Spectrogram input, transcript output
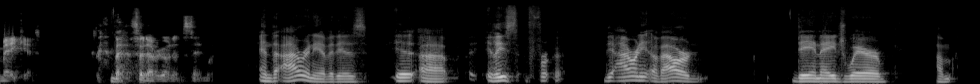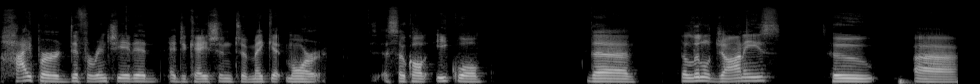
make it benefit everyone in the same way. And the irony of it is, uh, at least for the irony of our day and age, where um, hyper differentiated education to make it more so-called equal, the the little Johnnies who uh,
